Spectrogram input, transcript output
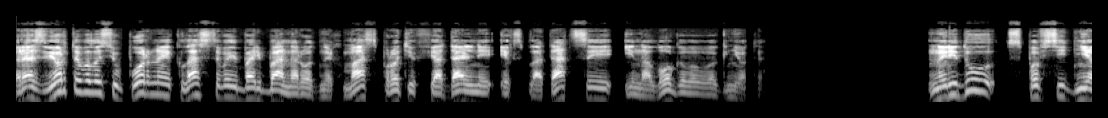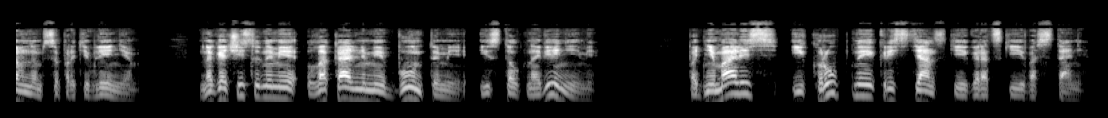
развертывалась упорная классовая борьба народных масс против феодальной эксплуатации и налогового гнета. Наряду с повседневным сопротивлением, многочисленными локальными бунтами и столкновениями поднимались и крупные крестьянские городские восстания.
